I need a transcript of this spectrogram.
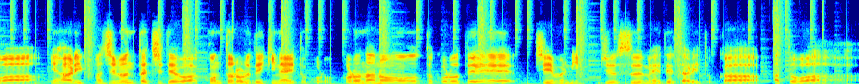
はやはり、まあ、自分たちではコントロールできないところコロナのところでチームに十数名出たりとかあとは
